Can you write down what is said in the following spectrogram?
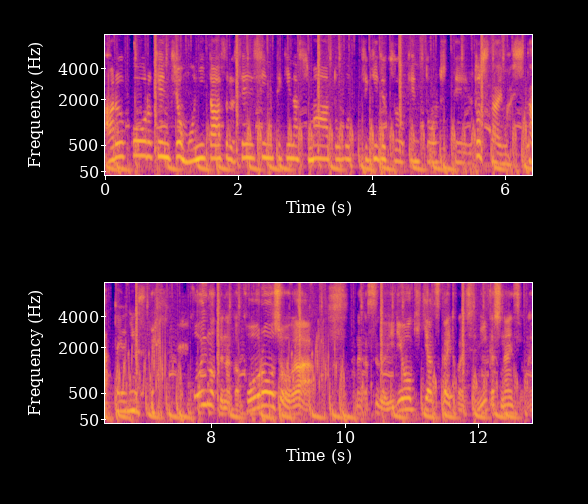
アルコール検知をモニターする先進的なスマートウォッチ技術を検討していると伝えましたというニュースです。こういうのってなんか厚労省が、なんかすぐ医療機器扱いとかにして認可しないんですよね。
